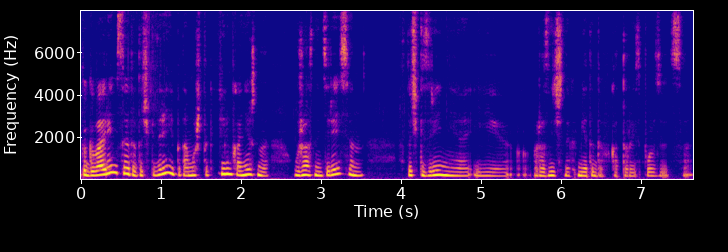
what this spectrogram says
поговорим с этой точки зрения, потому что фильм, конечно, ужасно интересен с точки зрения и различных методов, которые используются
